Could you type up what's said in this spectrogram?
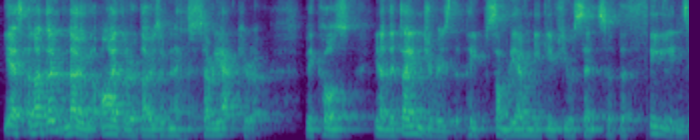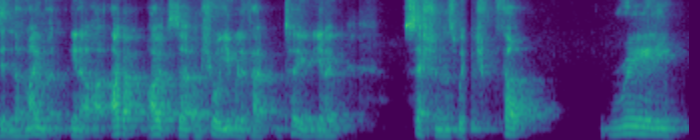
yes, and I don't know that either of those are necessarily accurate because you know the danger is that people somebody only gives you a sense of the feelings in the moment. You know, I, I, would, uh, I'm sure you will have had too. You know, sessions which felt really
